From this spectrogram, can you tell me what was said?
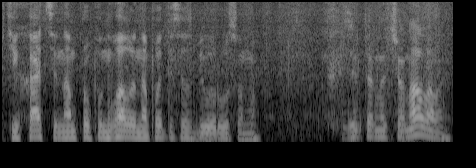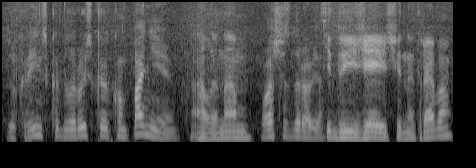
В тій хатці нам пропонували напитися з білорусами. З інтернаціоналами, з українсько-білоруською компанією. Але нам Ваше здоров'я. ті доїжджаючі не треба.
